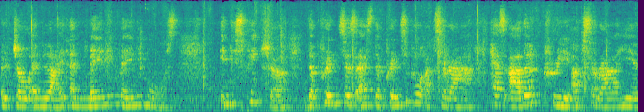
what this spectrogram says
uh, Zhou Enlai, and many, many more. In this picture, the princess as the principal Apsara has other three Apsara here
